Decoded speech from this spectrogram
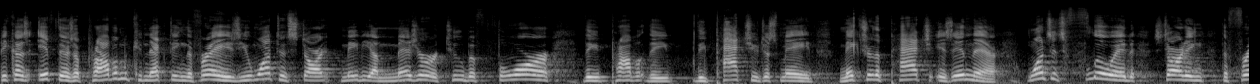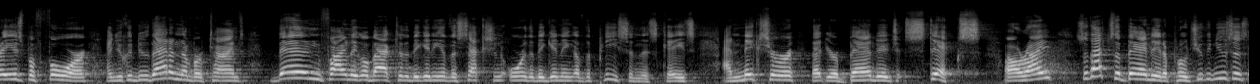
Because if there's a problem connecting the phrase, you want to start maybe a measure or two before the, prob- the, the patch you just made. Make sure the patch is in there. Once it's fluid, starting the phrase before, and you can do that a number of times, then finally go back to the beginning of the section or the beginning of the piece in this case, and make sure that your bandage sticks. All right? So that's the band aid approach. You can use this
